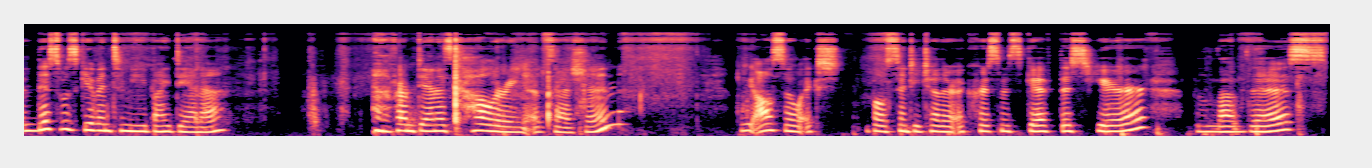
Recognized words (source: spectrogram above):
And this was given to me by Danah from Danah's Coloring Obsession. We also both sent each other a Christmas gift this year. Love this.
